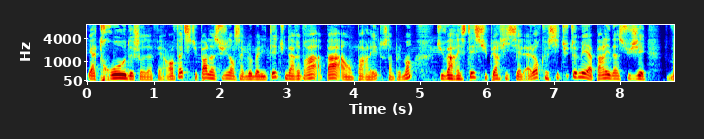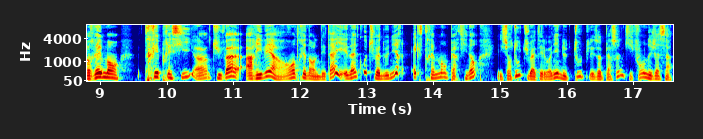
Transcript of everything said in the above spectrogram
Il y a trop de choses à faire. En fait, si tu parles d'un sujet dans sa globalité, tu n'arriveras pas à en parler, tout simplement. Tu vas rester superficiel. Alors que si tu te mets à parler d'un sujet vraiment très précis, hein, tu vas arriver à rentrer dans le détail et d'un coup, tu vas devenir extrêmement pertinent et surtout, tu vas t'éloigner de toutes les autres personnes qui font déjà ça.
